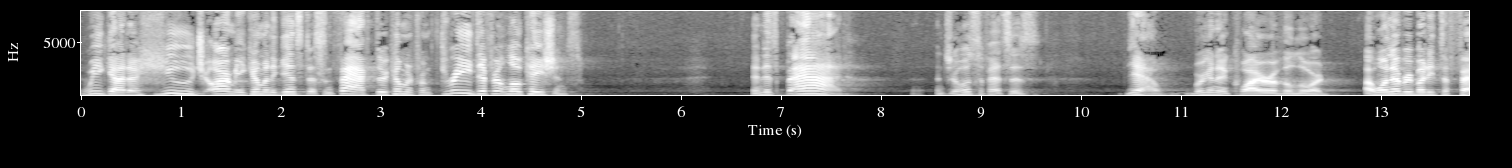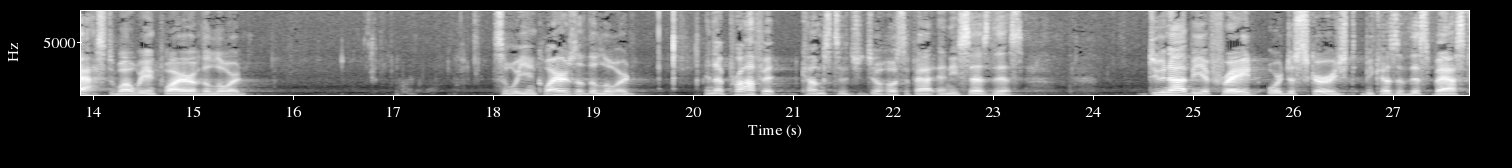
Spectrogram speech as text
we got a huge army coming against us. In fact, they're coming from three different locations. And it's bad. And Jehoshaphat says, Yeah, we're going to inquire of the Lord. I want everybody to fast while we inquire of the Lord. So he inquires of the Lord, and a prophet comes to Jehoshaphat and he says this Do not be afraid or discouraged because of this vast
